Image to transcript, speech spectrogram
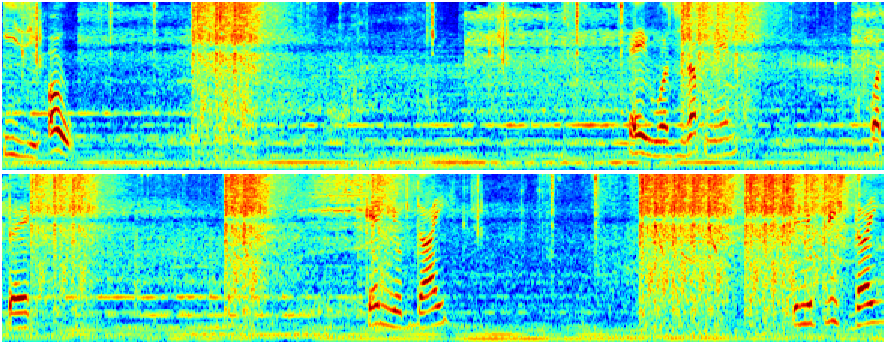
Easy. Oh. Hey, what's up, man? What the heck? Can you die? Can you please die?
